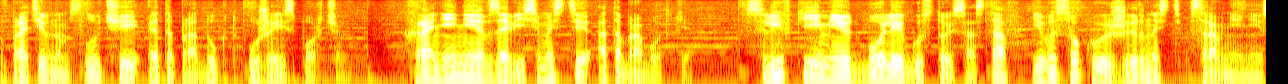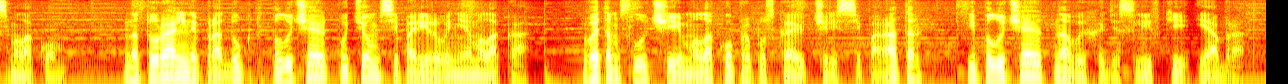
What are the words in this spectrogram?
в противном случае это продукт уже испорчен. Хранение в зависимости от обработки. Сливки имеют более густой состав и высокую жирность в сравнении с молоком. Натуральный продукт получают путем сепарирования молока. В этом случае молоко пропускают через сепаратор и получают на выходе сливки и обратно.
